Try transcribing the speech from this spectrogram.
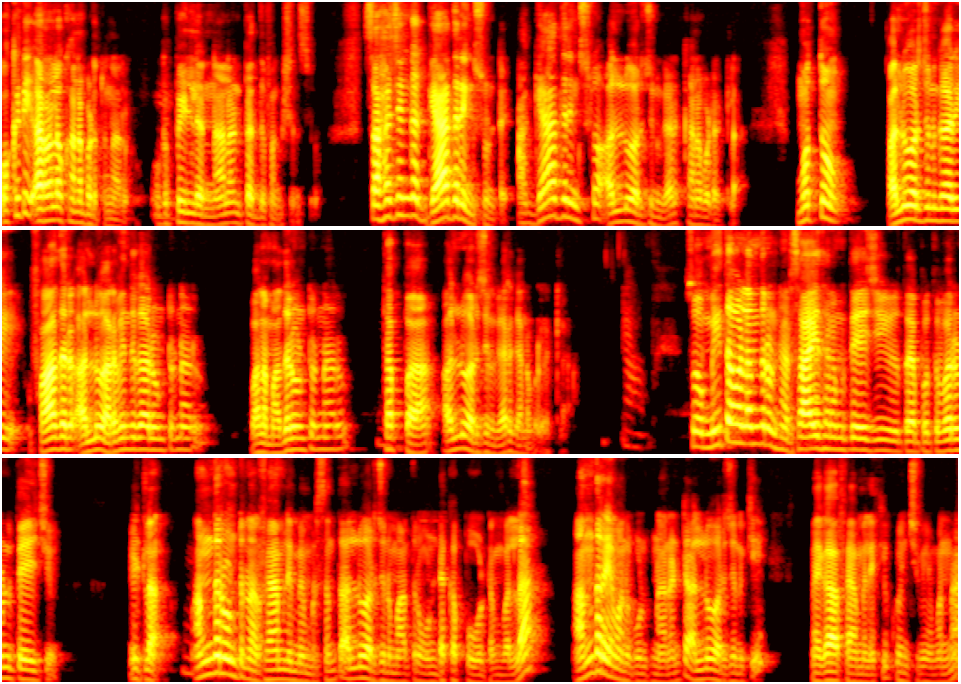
ఒకటి అరలో కనబడుతున్నారు. ఒక పెళ్ళన్నా అలాంటి పెద్ద ఫంక్షన్స్లో. సహజంగా గ్యాదరింగ్స్ ఉంటాయి. ఆ గ్యాదరింగ్స్లో అల్లు అర్జున్ గారు కనబడట్ల. మొత్తం అల్లు అర్జున్ గారి ఫాదర్ అల్లు అరవింద్ గారు ఉంటున్నారు. వాళ్ళ మదర్ ఉంటున్నారు. తప్ప అల్లు అర్జున్ గారు కనబడట్ల. సో మిగతా వాళ్ళందరూ ఉంటున్నారు. సాయి ధరమ్ తేజ్ లేకపోతే వరుణ్ తేజ్. ఇట్లా అందరూ ఉంటున్నారు ఫ్యామిలీ మెంబర్స్ అంతా. అల్లు అర్జున్ మాత్రం ఉండకపోవటం వల్ల అందరూ ఏమనుకుంటున్నారంటే అల్లు అర్జున్కి మెగా ఫ్యామిలీకి కొంచెం ఏమన్నా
